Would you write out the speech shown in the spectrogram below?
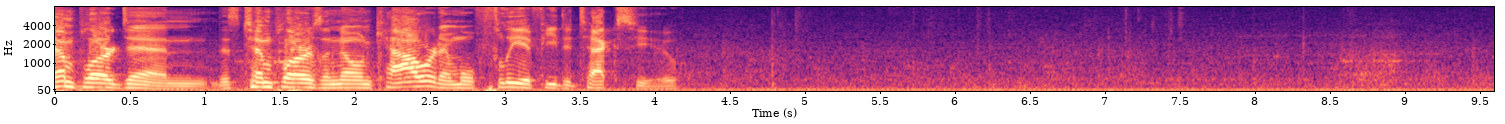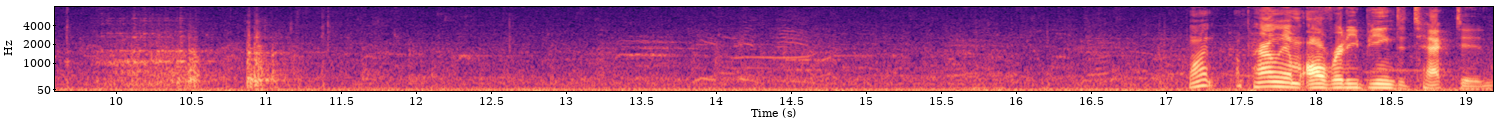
Templar Den. This Templar is a known coward and will flee if he detects you. What? Apparently I'm already being detected.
